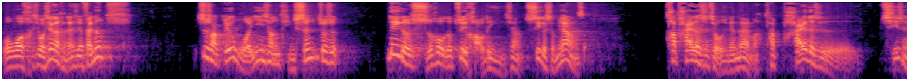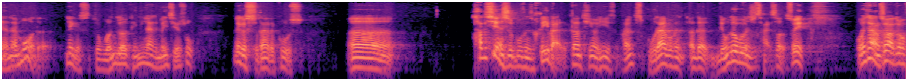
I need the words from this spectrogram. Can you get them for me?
我我我现在很担心，反正。至少给我印象挺深，就是那个时候的最好的影像是一个什么样子？他拍的是九十年代嘛，他拍的是七十年代末的那个时，就文革肯定应该是没结束那个时代的故事。呃，它的现实部分是黑白的，但挺有意思。反正古代部分，呃，对，文革部分是彩色。所以我想知道，就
